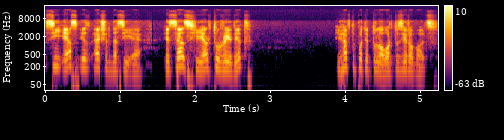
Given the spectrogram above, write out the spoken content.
CS is actually the CA. It says here to read it, you have to put it to lower to zero volts.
